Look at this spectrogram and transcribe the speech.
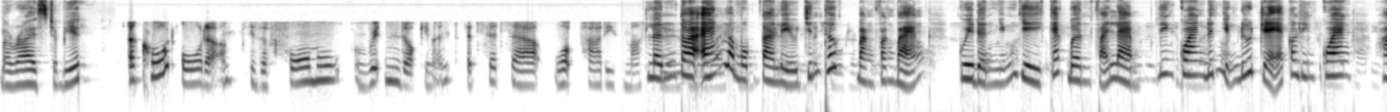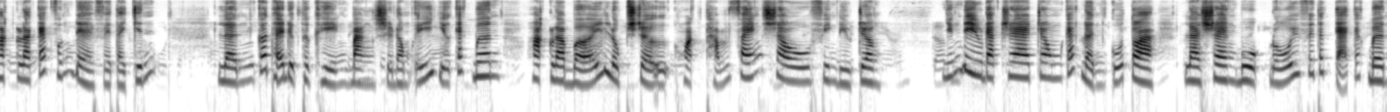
Bà Rice cho biết. A court order is a formal written document that sets out what parties must Lệnh tòa án là một tài liệu chính thức bằng văn bản, quy định những gì các bên phải làm liên quan đến những đứa trẻ có liên quan hoặc là các vấn đề về tài chính. Lệnh có thể được thực hiện bằng sự đồng ý giữa các bên hoặc là bởi luật sự hoặc thẩm phán sau phiên điều trần. Những điều đặt ra trong các lệnh của tòa là ràng buộc đối với tất cả các bên.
